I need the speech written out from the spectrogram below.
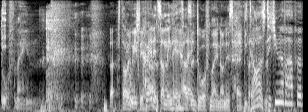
Dwarf mane. That- We've created has- something here He has a dwarf mane on his head. He though, does. Did you ever have a,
